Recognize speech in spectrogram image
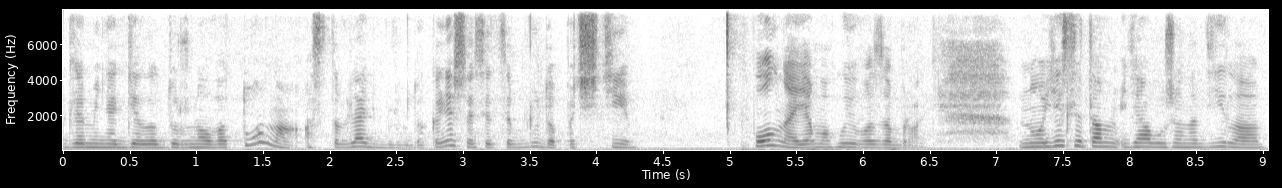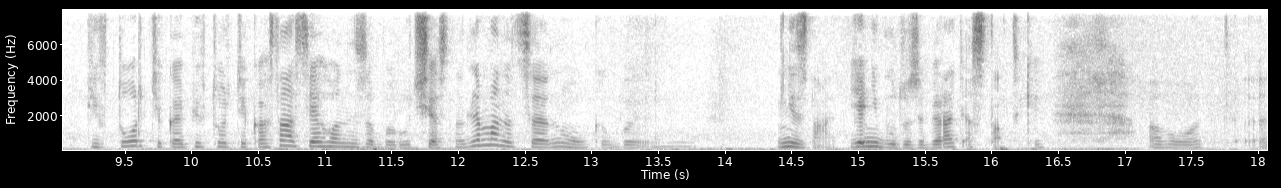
для мене діло дурного тона оставлять блюдо. Конечно, если це блюдо почти полное, я могу его забрать. Но если там я вже над'їла пів тортика і пів тортика осталось, я його не заберу. Чесно, для мене це, ну, как бы, не знаю, я не буду забирати остатки. Вот. Е,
